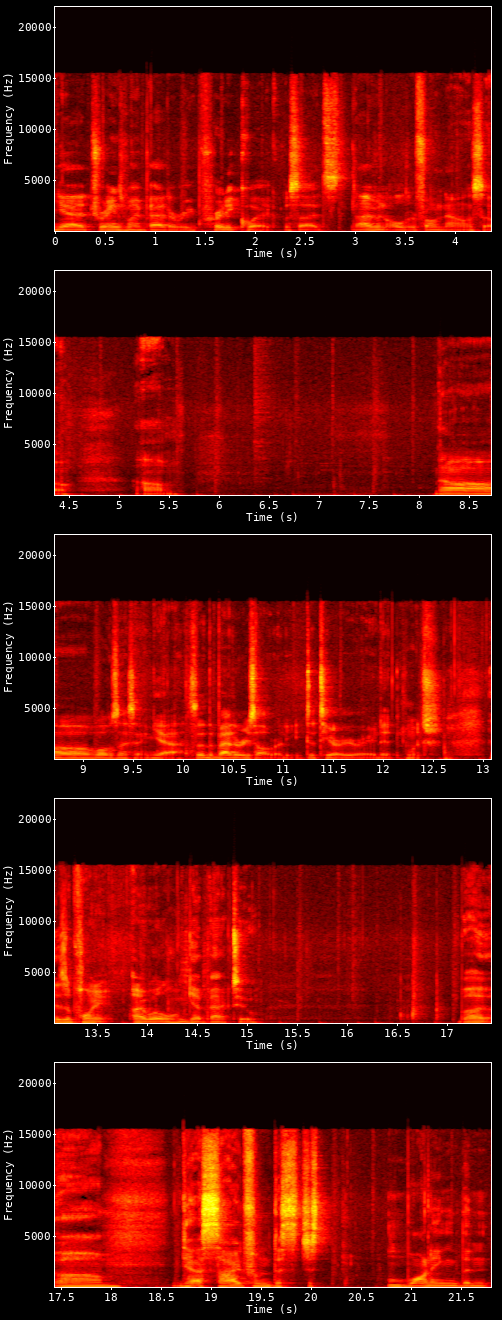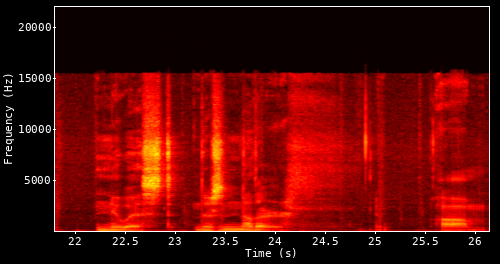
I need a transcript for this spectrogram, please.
Yeah, it drains my battery pretty quick. Besides, I have an older phone now, so. Um, uh, what was I saying? Yeah, so the battery's already deteriorated, which is a point I will get back to. But, um, yeah, aside from this just wanting the newest, there's another, um,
